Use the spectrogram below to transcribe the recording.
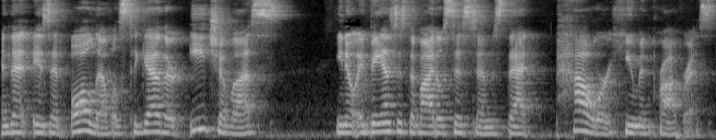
and that is at all levels, together, each of us, you know, advances the vital systems that power human progress.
